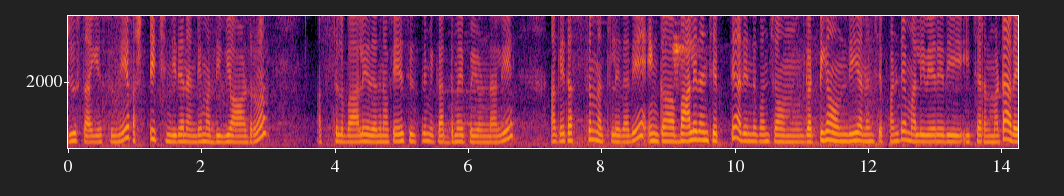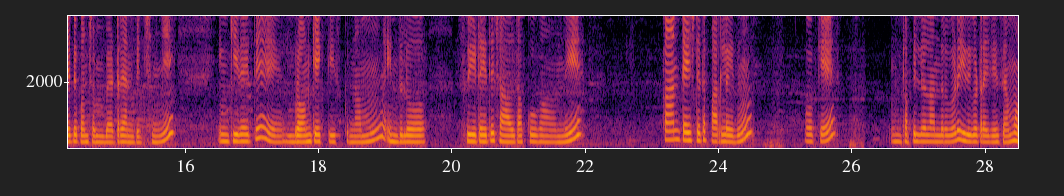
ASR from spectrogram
జ్యూస్ తాగేస్తుంది. ఫస్ట్ ఇచ్చింది ఇదేనండి మా దివ్య ఆర్డర్. అస్సలు బాగాలేదు అది నా ఫేస్ చూస్తే మీకు అర్థమైపోయి ఉండాలి. నాకైతే అస్సలు నచ్చలేదు అది. ఇంకా బాగాలేదని చెప్తే అది ఎందుకు కొంచెం గట్టిగా ఉంది అని చెప్పంటే మళ్ళీ వేరేది ఇచ్చారనమాట అదైతే కొంచెం బెటర్ అనిపించింది. ఇంక ఇదైతే బ్రౌన్ కేక్ తీసుకున్నాము. ఇందులో స్వీట్ అయితే చాలా తక్కువగా ఉంది. కానీ టేస్ట్ అయితే పర్లేదు. ఓకే. ఇంకా పిల్లలందరూ కూడా ఇది కూడా ట్రై చేసాము మా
